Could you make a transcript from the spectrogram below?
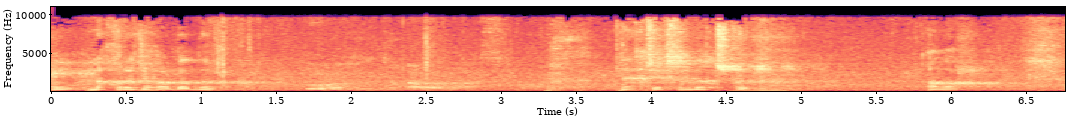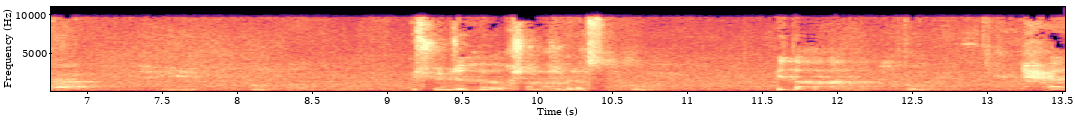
hu. Məxrəcə hardandır? Nəhcəsində çıxır. Anar. Hə, hi, hu, Üçüncü hü oxşamaq biraz. Bir daha. hu, Hə,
